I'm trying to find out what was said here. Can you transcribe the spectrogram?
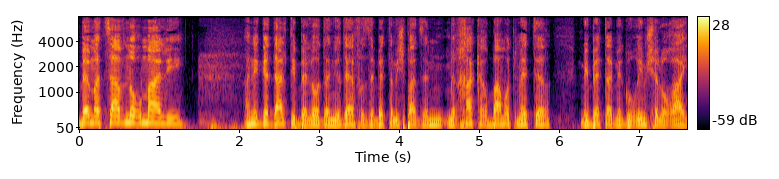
במצב נורמלי, אני גדלתי בלוד, אני יודע איפה זה בית המשפט, זה מרחק 400 מטר מבית המגורים של הוריי.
